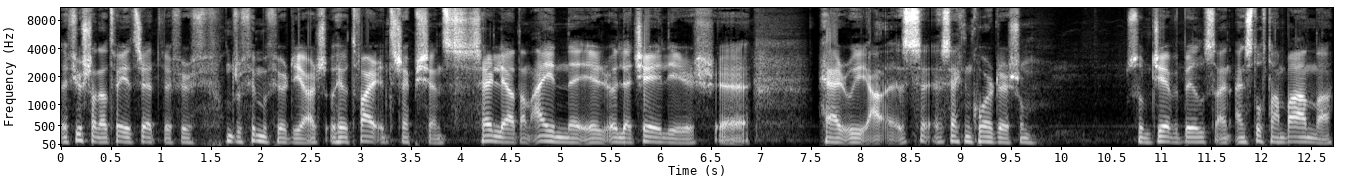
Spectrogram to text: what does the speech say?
14 av 32 for 145 yards, och har två interceptions, Särskilt att han ene er Ulla Chaley uh, här i uh, second quarter som, som Jeff Bills, en, en stort han bana,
